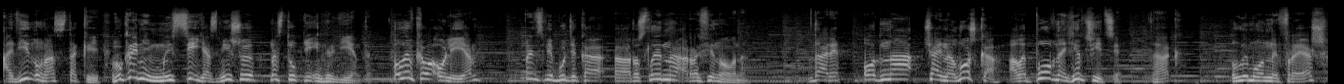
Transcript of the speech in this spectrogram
А він у нас такий. В окремій мисці я змішую наступні інгредієнти: оливкова олія, в принципі, будь-яка е, рослинна рафінована. Далі одна чайна ложка, але повна гірчиці. Так, лимонний фреш,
